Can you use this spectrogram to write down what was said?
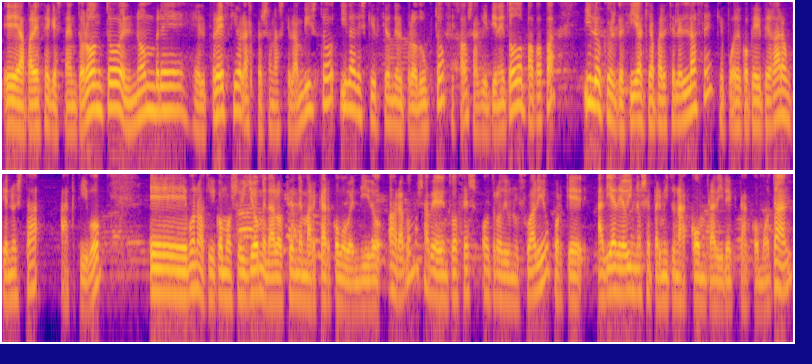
eh, aparece que está en Toronto, el nombre, el precio, las personas que lo han visto y la descripción del producto. Fijaos, aquí tiene todo, pa, pa, pa. Y lo que os decía, aquí aparece el enlace, que puede copiar y pegar, aunque no está activo. Eh, bueno, aquí como soy yo me da la opción de marcar como vendido. Ahora vamos a ver entonces otro de un usuario porque a día de hoy no se permite una compra directa como tal.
